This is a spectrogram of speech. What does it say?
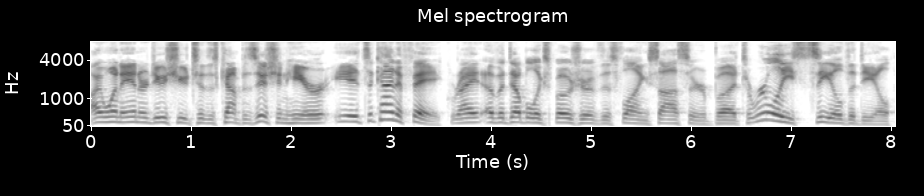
I want to introduce you to this composition here. It's a kind of fake, right, of a double exposure of this flying saucer, but to really seal the deal,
